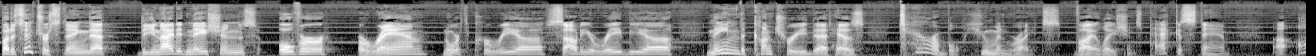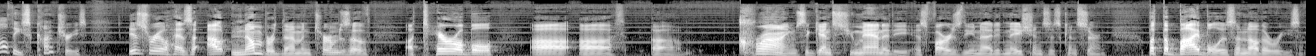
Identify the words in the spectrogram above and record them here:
But it's interesting that the United Nations over Iran, North Korea, Saudi Arabia, name the country that has terrible human rights violations, Pakistan, uh, all these countries, Israel has outnumbered them in terms of a terrible uh, uh, uh, crimes against humanity as far as the United Nations is concerned. But the Bible is another reason.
